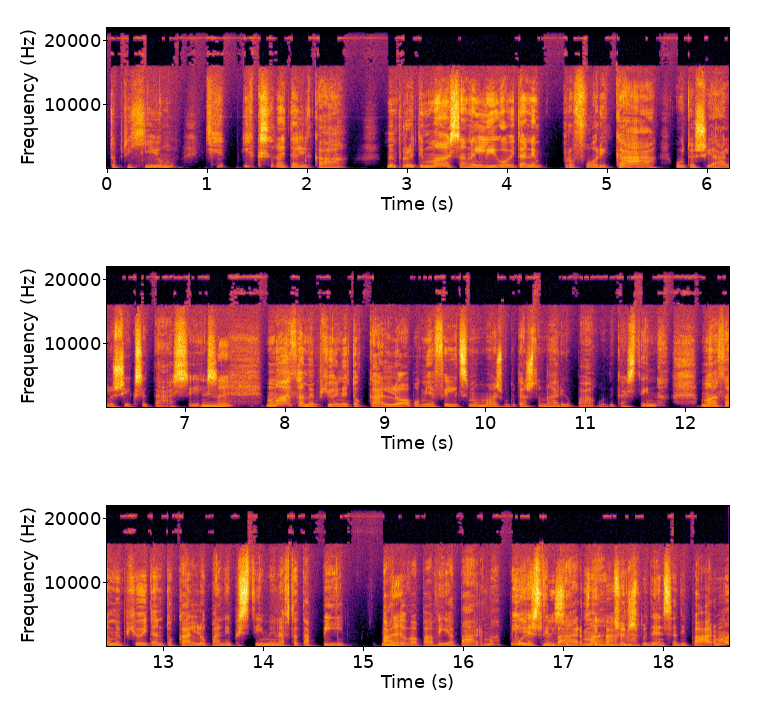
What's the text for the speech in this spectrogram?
το πτυχίο μου. Και ήξερα Ιταλικά με προετοιμάσανε λίγο, ήταν προφορικά ούτως ή άλλως οι εξετάσεις. Ναι. Μάθαμε ποιο είναι το καλό από μια φίλη της μαμάς μου που ήταν στον Άριο Πάγο Δικαστήνα. Μάθαμε ποιο ήταν το καλό πανεπιστήμιο, είναι αυτά τα πει Πάντοβα ναι. Παβία Πάρμα. Πήγα στην Πάρμα, Τζουρισπουντένσα την Πάρμα.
